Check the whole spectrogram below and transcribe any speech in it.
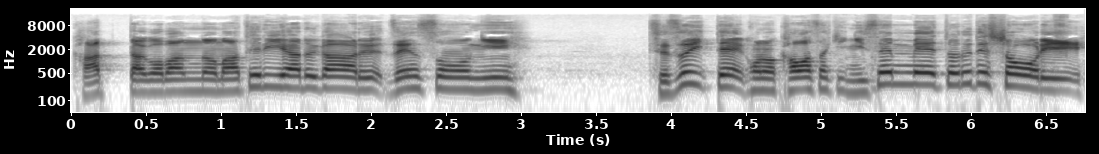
勝った5番のマテリアルガール前走に続いてこの川崎 2000m で勝利。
